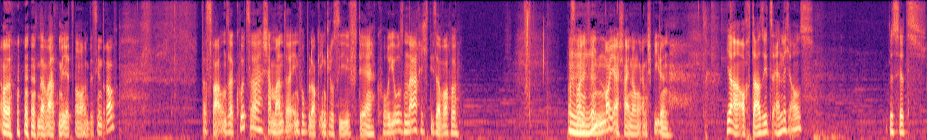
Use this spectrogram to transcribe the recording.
Aber da warten wir jetzt noch ein bisschen drauf. Das war unser kurzer, charmanter Infoblock inklusive der kuriosen Nachricht dieser Woche. Was haben wir denn für Mhm. Neuerscheinungen an Spielen? Ja, auch da sieht es ähnlich aus. Ist jetzt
